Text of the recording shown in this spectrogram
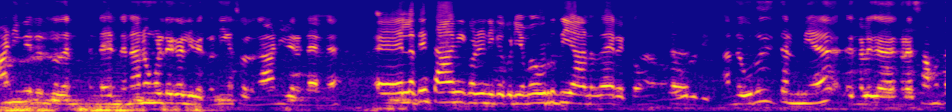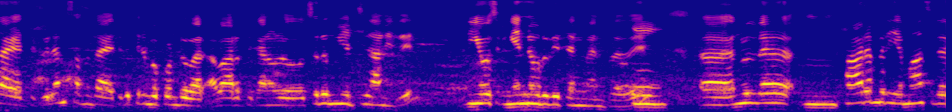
ஆணிவேர் என்றது என்ன? நான் உங்கள்ட்ட கேள்வி வைக்கிறேன் நீங்க சொல்லுங்க ஆணிவேர் என்ன? எல்லாத்தையும் தாங்கி கொண்டு நிக்கக்கூடிய உறுதியானதா இருக்கும். உறுதி. அந்த உறுதித்தன்மையை எங்களுக்கு எங்களோட சமுதாயத்துக்கு இளம் சமுதாயத்துக்கு திரும்ப கொண்டு வர வரதுக்கான ஒரு சிறு முயற்சி தான் இது. நீங்க யோசிக்கிறீங்க என்ன உறுதித்தன்மைன்றது? எங்களோட பாரம்பரியமா சில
